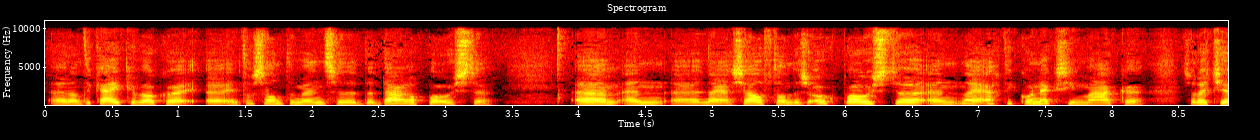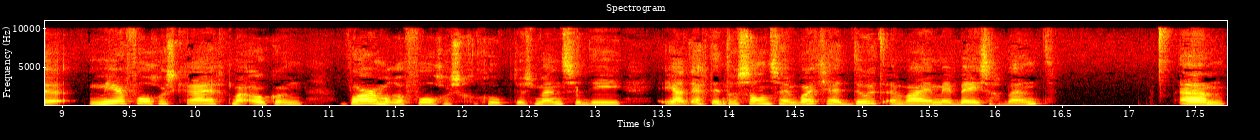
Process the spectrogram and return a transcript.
dan te kijken welke interessante mensen daarop posten. Um, en uh, nou ja, zelf dan dus ook posten en nou ja, echt die connectie maken. Zodat je meer volgers krijgt, maar ook een warmere volgersgroep. Dus mensen die ja, het echt interessant zijn wat jij doet en waar je mee bezig bent. Um,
